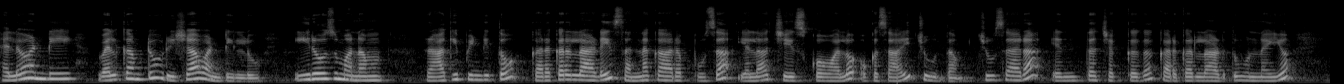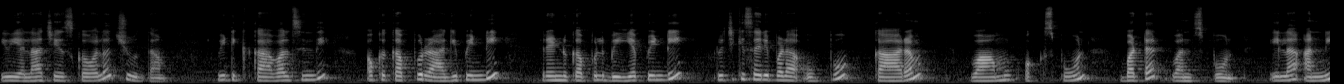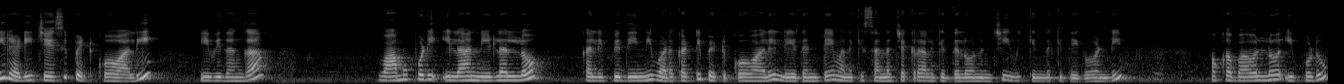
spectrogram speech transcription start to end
Hello అండి welcome to Risha వంటిల్లు. ఈరోజు మనం రాగి పిండితో కరకరలాడే సన్నకార పూస ఎలా చేసుకోవాలో ఒకసారి చూద్దాం. చూసారా ఎంత చక్కగా కరకరలాడుతూ ఉన్నాయో ఇవి ఎలా చేసుకోవాలో చూద్దాం. వీటికి కావాల్సింది ఒక కప్పు రాగి పిండి రెండు కప్పులు బియ్య పిండి రుచికి సరిపడా ఉప్పు కారం వాము ఒక స్పూన్ బటర్ వన్ స్పూన్. ఇలా అన్నీ రెడీ చేసి పెట్టుకోవాలి. ఈ విధంగా వాముపొడి ఇలా నీళ్ళల్లో కలిపి దీన్ని వడకట్టి పెట్టుకోవాలి. లేదంటే మనకి సన్న చక్రాల గిద్దలో నుంచి ఇవి కిందకి దిగవండి. ఒక బౌల్లో ఇప్పుడు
